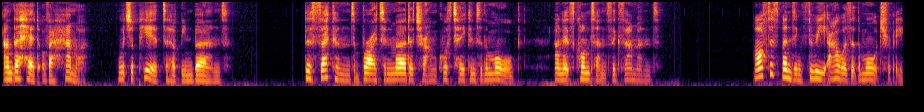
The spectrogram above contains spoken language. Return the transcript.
and the head of a hammer which appeared to have been burned. The second Brighton murder trunk was taken to the morgue and its contents examined. After spending three hours at the mortuary,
